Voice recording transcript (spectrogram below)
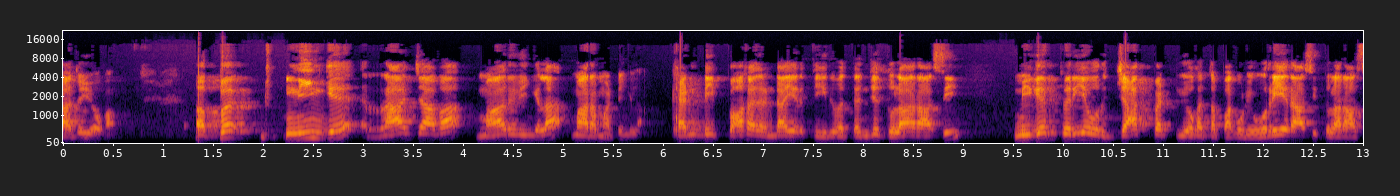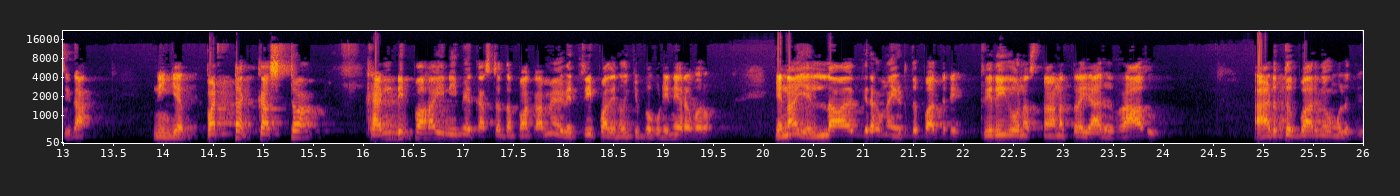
ராஜயோகம். அப்ப நீங்க ராஜாவா மாறுவீங்களா? மாற மாட்டீங்களா? கண்டிப்பாக ரெண்டாயிரத்தி இருபத்தஞ்சு துலா ராசி மிகப்பெரிய ஒரு ஜாக்பட் யோகத்தை பார்க்கக்கூடிய ஒரே ராசி துலா ராசி தான் நீங்க பட்ட கஷ்டம் கண்டிப்பாக இனிமே கஷ்டத்தை பார்க்காம வெற்றி பாதை நோக்கி போகக்கூடிய நேரம் வரும். ஏன்னா எல்லா கிரகமும் நான் எடுத்து பார்த்துட்டேன். திரிகோண ஸ்தானத்துல யாரு? ராகு. அடுத்து பாருங்க உங்களுக்கு.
